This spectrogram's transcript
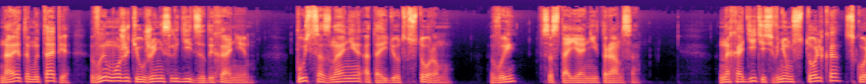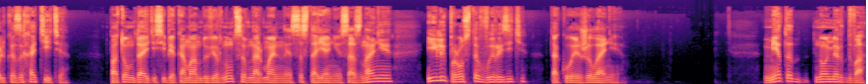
На этом этапе вы можете уже не следить за дыханием. Пусть сознание отойдет в сторону. Вы в состоянии транса. Находитесь в нем столько, сколько захотите. Потом дайте себе команду вернуться в нормальное состояние сознания или просто выразите такое желание. Метод номер два.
